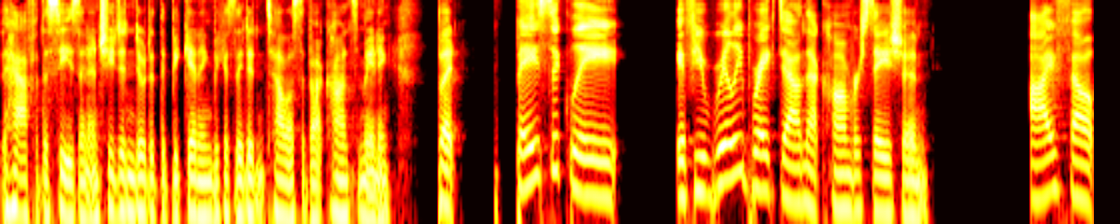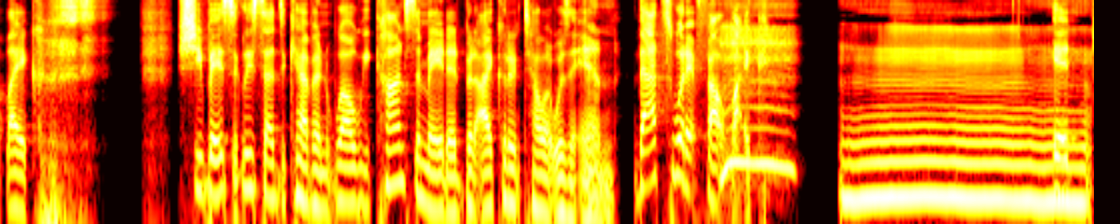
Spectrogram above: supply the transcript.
half of the season. And she didn't do it at the beginning because they didn't tell us about consummating. But basically, if you really break down that conversation, I felt like she basically said to Kevin, Well, we consummated, but I couldn't tell it was in. That's what it felt like. Mm. It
